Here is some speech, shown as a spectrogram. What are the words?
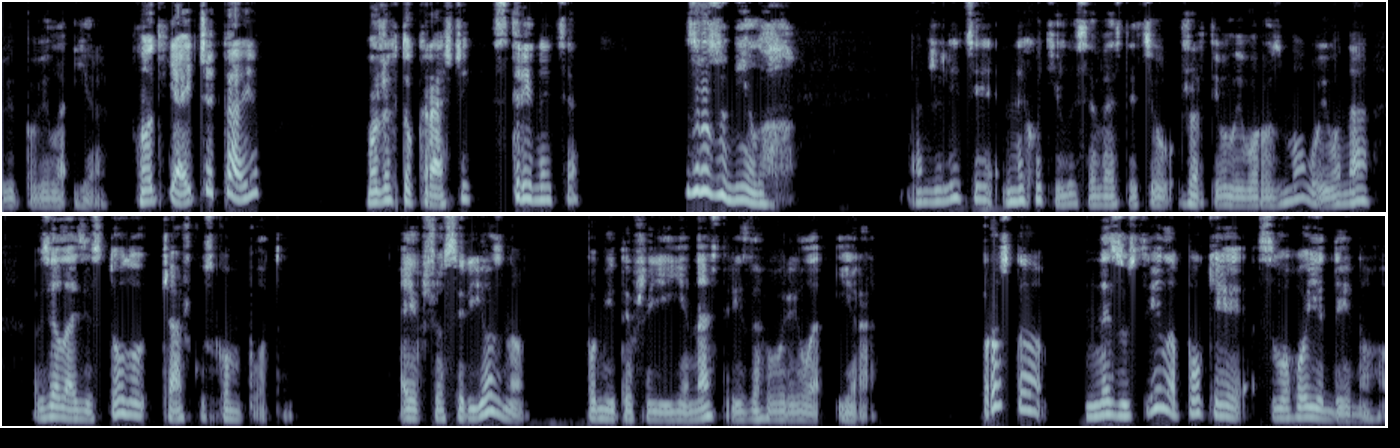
відповіла Іра. От я й чекаю. Може, хто кращий стрінеться? Зрозуміло. Анжеліці не хотілося вести цю жартівливу розмову, і вона взяла зі столу чашку з компотом. А якщо серйозно, помітивши її настрій, заговорила Іра, просто не зустріла поки свого єдиного,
